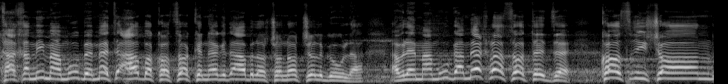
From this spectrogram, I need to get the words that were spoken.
חכמים אמרו באמת ארבע כוסות כנגד ארבע לשונות של גאולה. אבל הם אמרו גם איך לעשות את זה. כוס ראשון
